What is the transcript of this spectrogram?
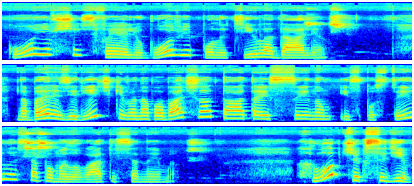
Заспокоївшись, фея любові полетіла далі. На березі річки вона побачила тата із сином і спустилася помилуватися ними. Хлопчик сидів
